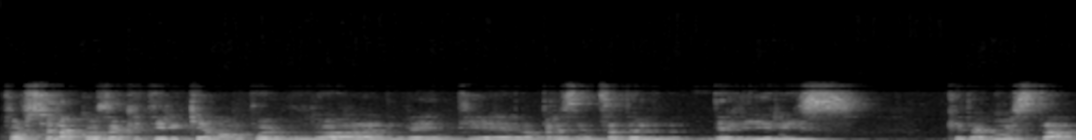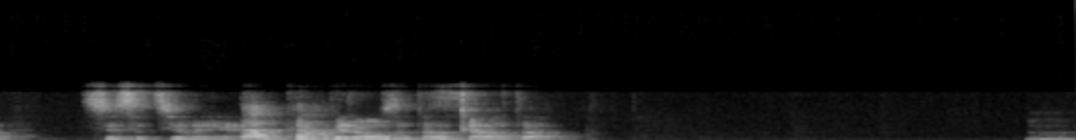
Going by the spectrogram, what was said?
Forse la cosa che ti richiama un po' il boudoir anni 20 è la presenza del- dell'iris, che dà Mm. questa sensazione eh, Talcata. polverosa, talcata. mm.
